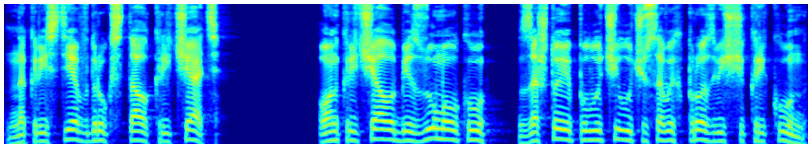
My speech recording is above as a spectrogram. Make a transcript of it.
на кресте вдруг стал кричать. Он кричал без умолку, за что и получил у часовых прозвище «Крикун».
